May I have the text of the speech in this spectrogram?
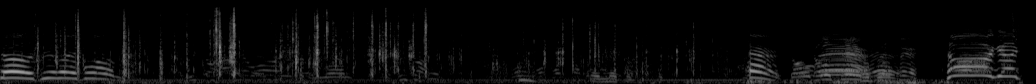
Your toes, relay for 'em. There. Joel. Joel pair. Targets!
